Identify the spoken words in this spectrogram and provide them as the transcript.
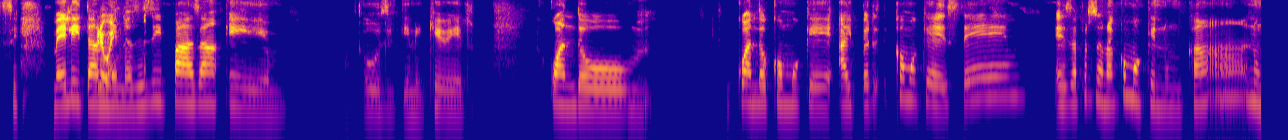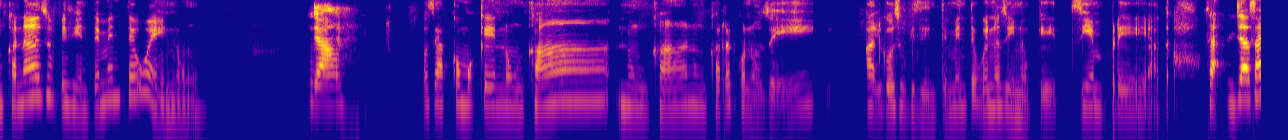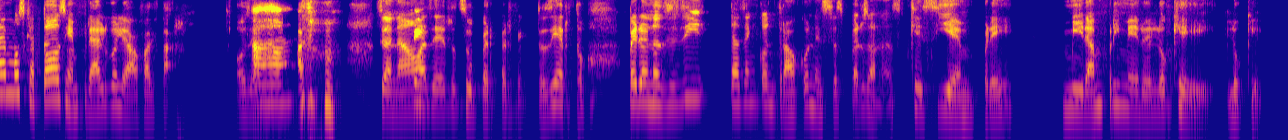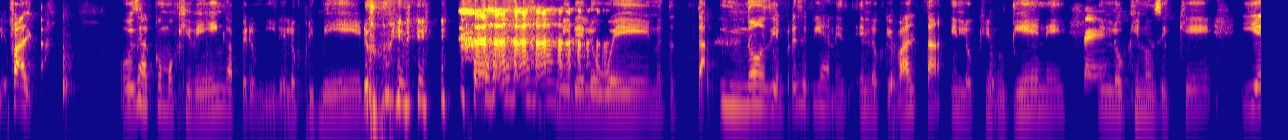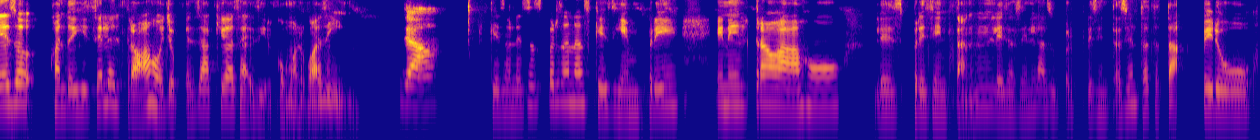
sí. Meli, también no sé si pasa eh, o si tiene que ver cuando, cuando como que hay, como que este, esa persona como que nunca, nunca nada es suficientemente bueno. Ya. O sea, como que nunca, nunca, nunca reconoce algo suficientemente bueno, sino que siempre, o sea, ya sabemos que a todo siempre algo le va a faltar. O sea, o sea nada va a ser súper perfecto, ¿cierto? Pero no sé si te has encontrado con estas personas que siempre miran primero lo que, lo que le falta. O sea, como que venga, pero mire lo primero, mire, mire lo bueno. No, siempre se fijan en, lo que falta, en lo que no tiene, en lo que no sé qué. Y eso, cuando dijiste lo del trabajo, yo pensaba que ibas a decir como algo así. Ya. Que son esas personas que siempre en el trabajo les presentan, les hacen la super presentación, ta, ta, ta, pero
